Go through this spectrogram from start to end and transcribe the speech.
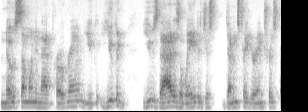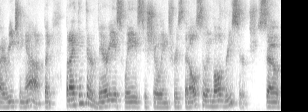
know someone in that program, you you could use that as a way to just demonstrate your interest by reaching out. But but i think there are various ways to show interest that also involve research. So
